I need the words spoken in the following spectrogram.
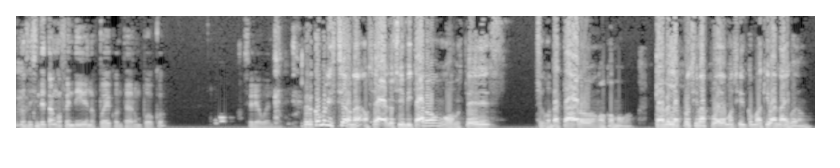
no se siente tan ofendido y nos puede contar un poco, sería bueno. Pero ¿cómo lo hicieron, ah? O sea, ¿los invitaron o ustedes se contactaron o cómo? Tal vez las próximas podemos ir como aquí van ahí, huevón.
